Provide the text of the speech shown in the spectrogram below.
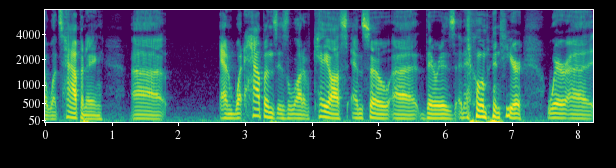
what's happening. Uh, and what happens is a lot of chaos. And so uh, there is an element here where uh,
